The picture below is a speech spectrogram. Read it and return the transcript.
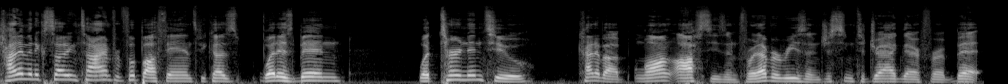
kind of an exciting time for football fans because what has been, what turned into kind of a long off season for whatever reason, just seemed to drag there for a bit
